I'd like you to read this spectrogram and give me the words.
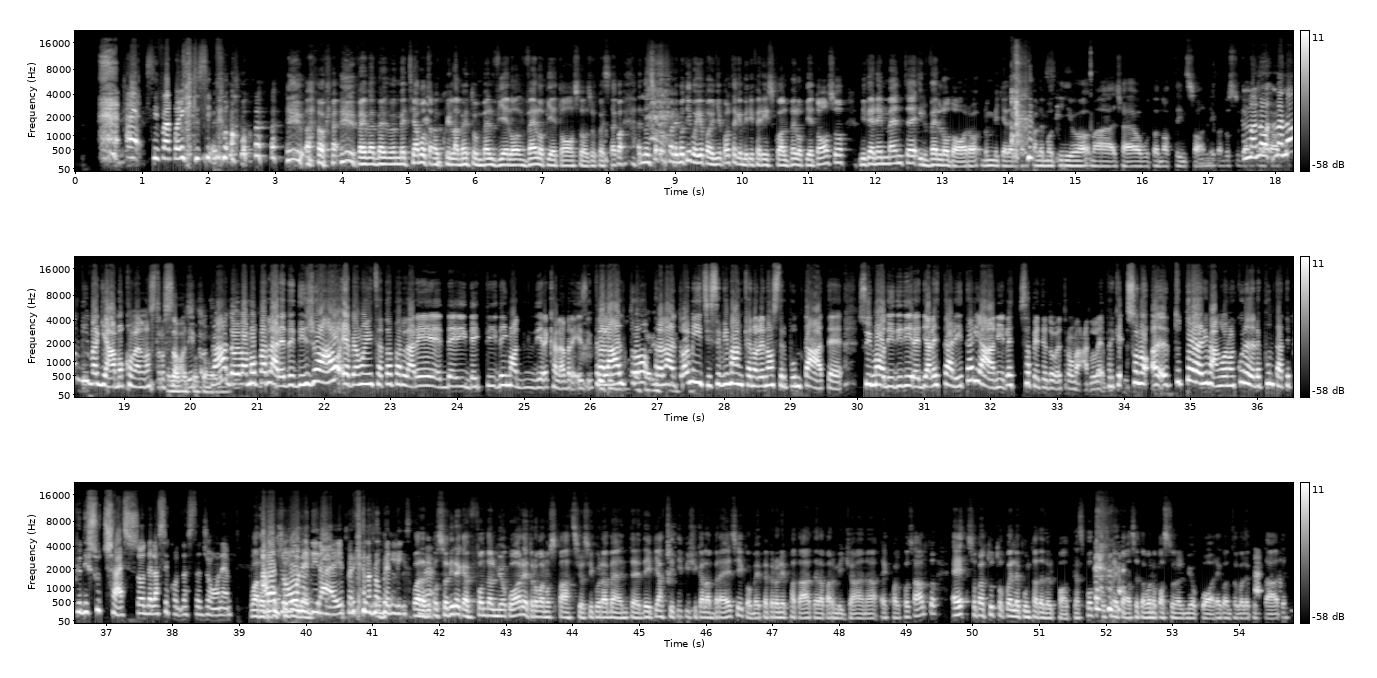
si fa quel che si può. ah, okay. beh, beh, mettiamo tranquillamente un bel velo, velo, pietoso su questa cosa. Non so per quale motivo io poi ogni volta che mi riferisco al velo pietoso mi viene in mente il vello d'oro. Non mi chiedere per quale sì. motivo, ma cioè, ho avuto notte insonni quando studiavo. Ma, no, ma non divaghiamo come al nostro solito. Nostro Già dovevamo parlare de, di Joao e abbiamo iniziato a parlare dei, dei, dei modi di dire calabresi. Tra l'altro, tra l'altro, amici, se vi mancano le nostre puntate sui modi di dire dialettali italiani, le, sapete dove trovarle, perché sono, eh, tuttora rimangono alcune delle puntate più di successo della seconda stagione. Guarda, ha ragione dire... direi perché erano bellissime. Guarda, ti posso dire che in fondo al mio cuore trovano spazio sicuramente dei piatti tipici calabresi come i peperoni e patate, la parmigiana e qualcos'altro e soprattutto quelle puntate del podcast. Poche altre cose trovano posto nel mio cuore quanto quelle puntate.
